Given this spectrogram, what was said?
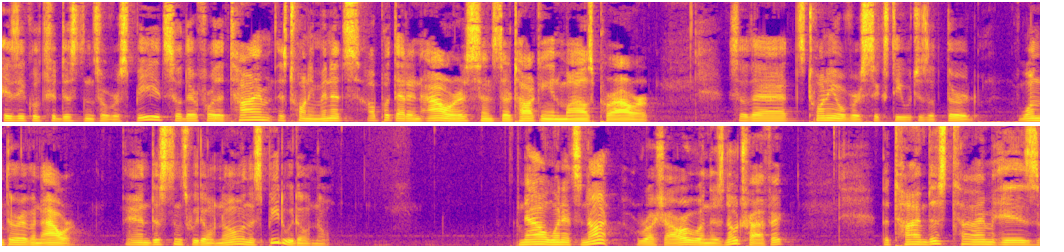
is equal to distance over speed. So therefore the time is 20 minutes. I'll put that in hours since they're talking in miles per hour. So that's 20 over 60, which is a third, one third of an hour. And distance we don't know, and the speed we don't know. Now, when it's not rush hour, when there's no traffic, the time this time is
